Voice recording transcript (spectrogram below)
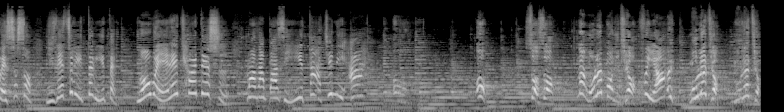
啊，这位叔叔，你在这里等一等，我回来挑担水，马上把钱打给你啊。哦哦，嫂嫂，那我来帮你挑。不要，哎，我来挑，我来挑。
